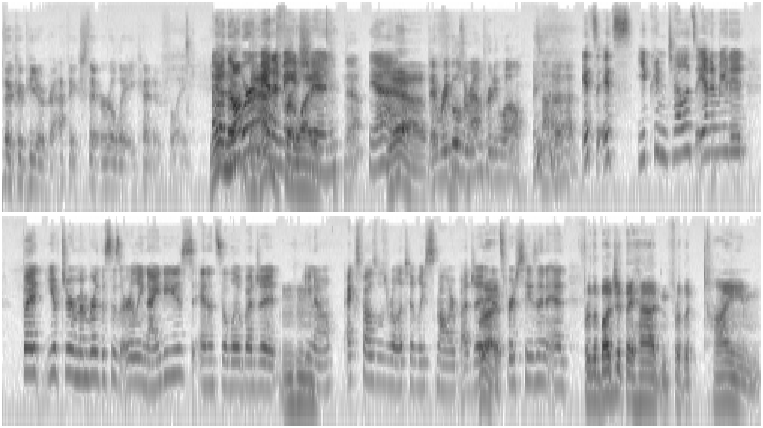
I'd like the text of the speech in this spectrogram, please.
the computer graphics, the early kind of like. Yeah, oh, the not worm bad for animation. like. Yeah. yeah. Yeah. It wriggles around pretty well. It's not bad. It's it's you can tell it's animated, but you have to remember this is early '90s and it's a low budget. Mhm. You know, X Files was relatively smaller budget Right. in its first season, and For the budget they had and for the time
